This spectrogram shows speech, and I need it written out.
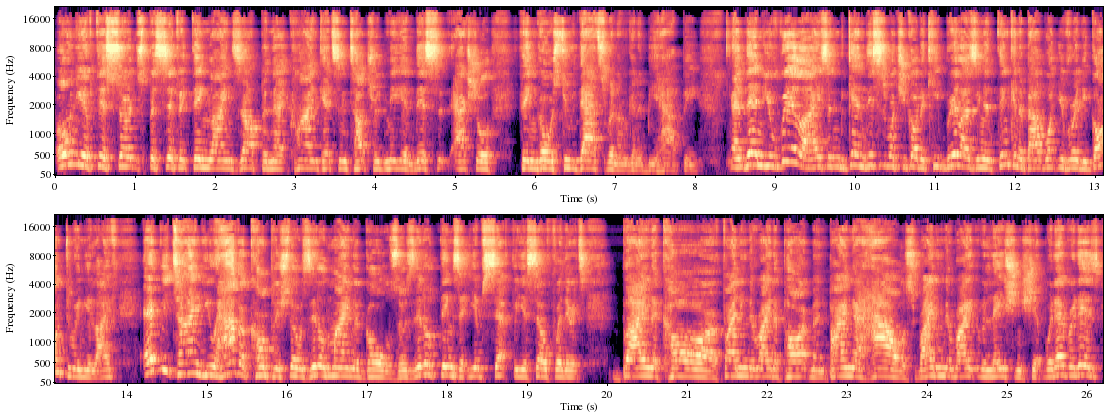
Only if this certain specific thing lines up and that client gets in touch with me and this actual thing goes through, that's when I'm going to be happy. And then you realize, and again, this is what you got to keep realizing and thinking about what you've already gone through in your life. Every time you have accomplished those little minor goals, those little things that you've set for yourself, whether it's buying a car, finding the right apartment, buying a house, writing the right relationship, whatever it is,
